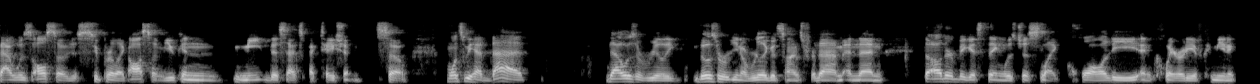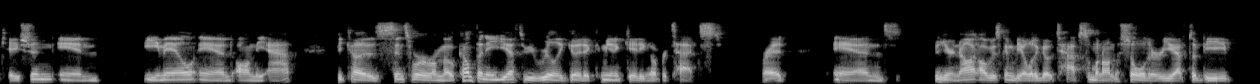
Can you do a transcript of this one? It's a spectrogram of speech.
that was also just super like awesome. You can meet this expectation. So once we had that, that was a really those were you know really good signs for them. And then the other biggest thing was just like quality and clarity of communication in email and on the app because since we're a remote company, you have to be really good at communicating over text, right? And you're not always going to be able to go tap someone on the shoulder. You have to be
